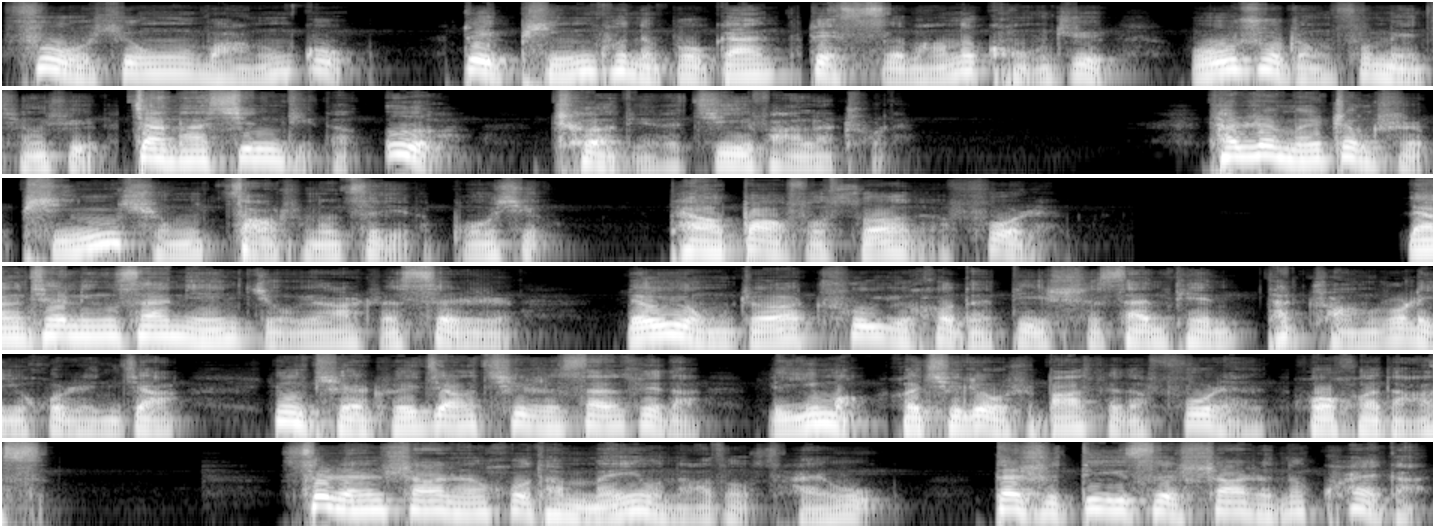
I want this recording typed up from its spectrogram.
父兄亡故，对贫困的不甘、对死亡的恐惧，无数种负面情绪将他心底的恶彻底的激发了出来。他认为正是贫穷造成了自己的不幸，他要报复所有的富人。两千零三年九月二十四日。刘永哲出狱后的第十三天，他闯入了一户人家，用铁锤将七十三岁的李某和其六十八岁的夫人活活打死。虽然杀人后他没有拿走财物，但是第一次杀人的快感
